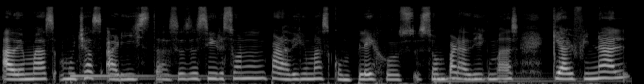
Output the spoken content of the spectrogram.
además muchas aristas, es decir, son paradigmas complejos, son paradigmas que al final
